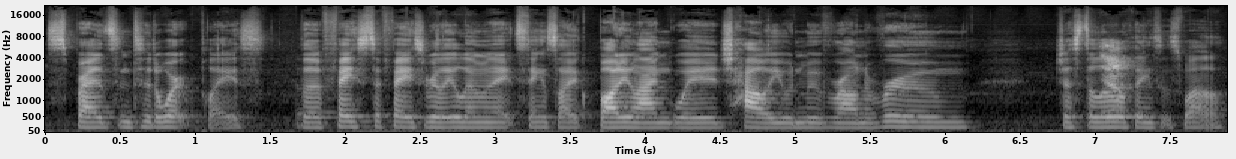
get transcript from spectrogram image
spreads into the workplace, the face to face really eliminates things like body language, how you would move around a room, just the little yeah. things as well.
